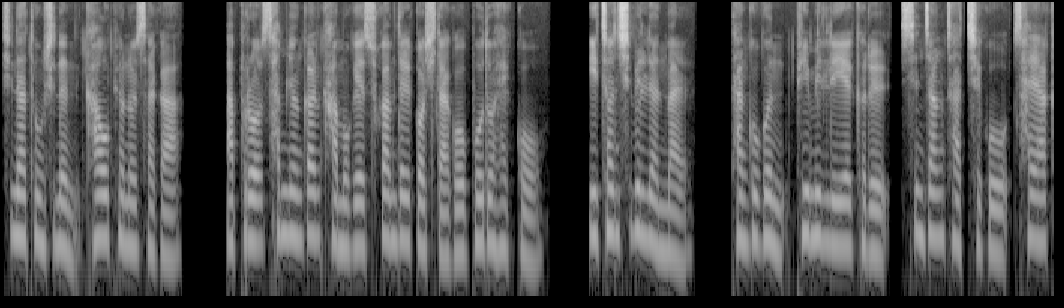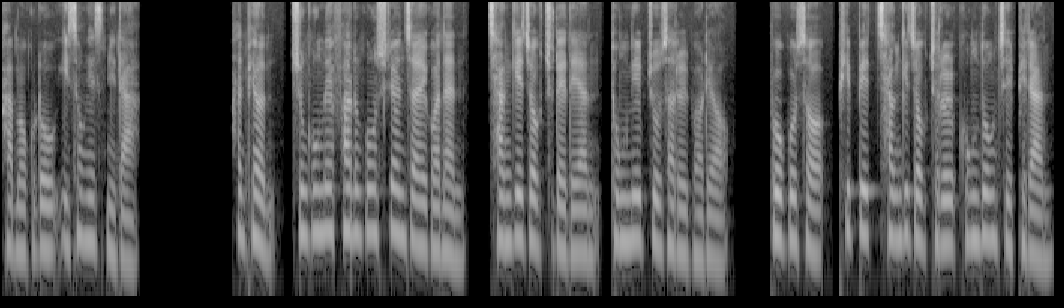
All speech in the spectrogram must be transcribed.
신화통신은 가오 변호사가 앞으로 3년간 감옥에 수감될 것이라고 보도했고 2011년 말 당국은 비밀리에 그를 신장 자치구 사야 감옥으로 이송했습니다. 한편 중국 내 파른공 수련자에 관한 장기 적출에 대한 독립 조사를 벌여 보고서 핏빛 장기 적출을 공동 제필한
